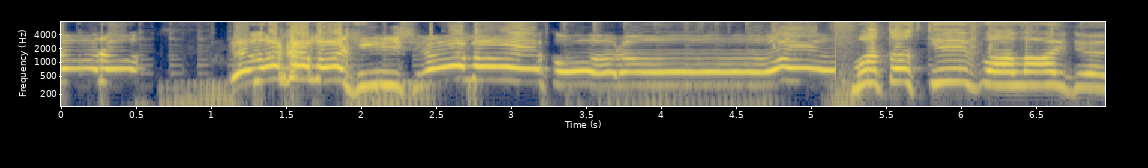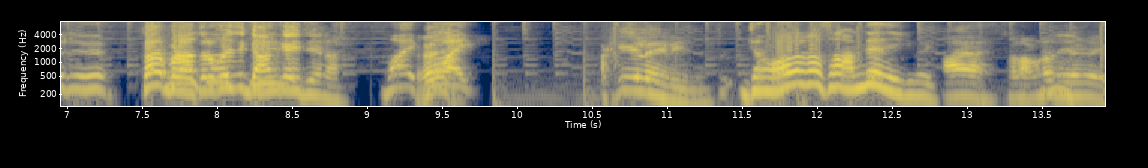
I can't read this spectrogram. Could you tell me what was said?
ধরো এলাকাবাসীর সেবা করো মাতাস কি পালাই দে রে তারপরে তোর কইছি গান গাই দে না। ভাই? ভাই। আকি গেলে নি জামালের কাছে দেখি ভাই। আয় সালামটা দিয়ে ভাই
